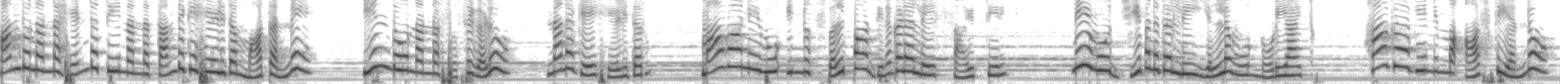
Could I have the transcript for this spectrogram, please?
ಅಂದು ನನ್ನ ಹೆಂಡತಿ ನನ್ನ ತಂದೆಗೆ ಹೇಳಿದ ಮಾತನ್ನೇ ಇಂದು ನನ್ನ ಸೊಸೆಗಳು ನನಗೆ ಹೇಳಿದರು. ಮಾವ, ನೀವು ಇನ್ನು ಸ್ವಲ್ಪ ದಿನಗಳಲ್ಲೇ ಸಾಯುತ್ತೀರಿ. ನೀವು ಜೀವನದಲ್ಲಿ ಎಲ್ಲವೂ ನೋಡಿಯಾಯಿತು. ಹಾಗಾಗಿ ನಿಮ್ಮ ಆಸ್ತಿಯನ್ನು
